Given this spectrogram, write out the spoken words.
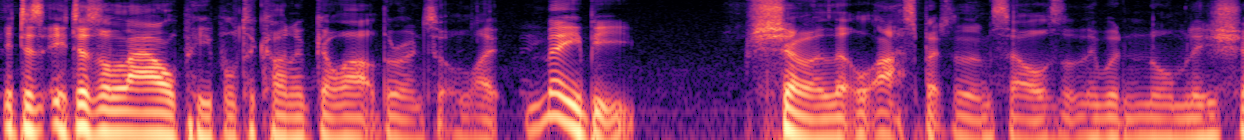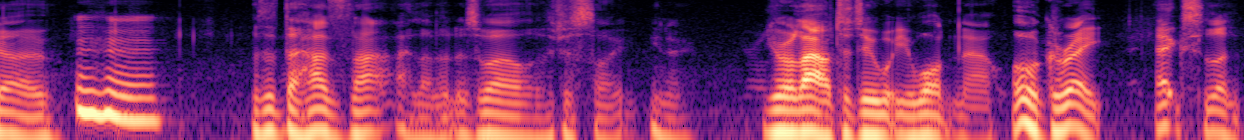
it does. It does allow people to kind of go out there and sort of like maybe show a little aspect of themselves that they wouldn't normally show. Mm-hmm. There has that element as well. It's just like you know, you're allowed to do what you want now. Oh, great! Excellent.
